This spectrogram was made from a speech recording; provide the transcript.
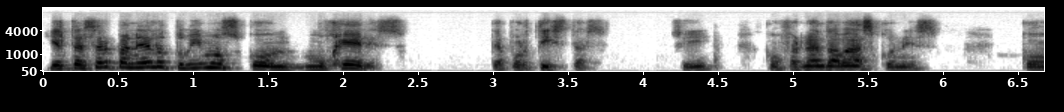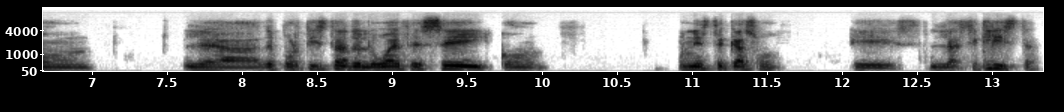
Y el tercer panel lo tuvimos con mujeres deportistas, ¿sí? Con Fernanda Vázquez, con la deportista del UFC y con, en este caso, la ciclista,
